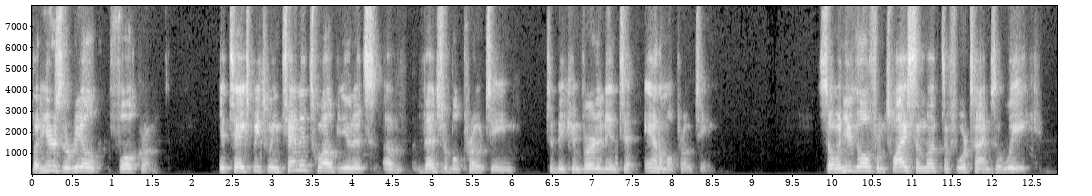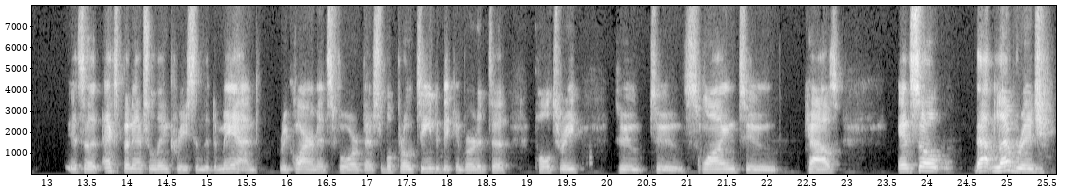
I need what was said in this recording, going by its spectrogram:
But here's the real fulcrum it takes between 10 and 12 units of vegetable protein to be converted into animal protein. So when you go from twice a month to four times a week, it's an exponential increase in the demand requirements for vegetable protein to be converted to poultry, to, to swine, to cows. And so that leverage,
